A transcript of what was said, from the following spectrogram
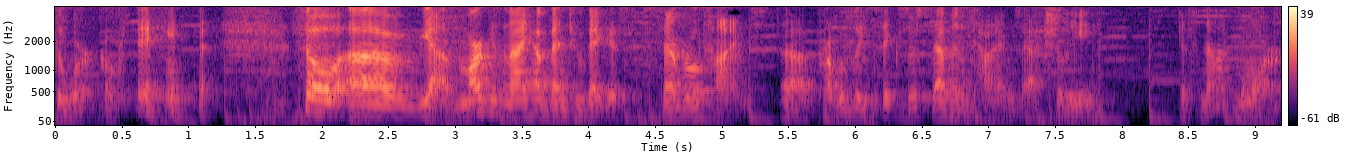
the work, okay? so uh, yeah, Marcus and I have been to Vegas several times, uh, probably six or seven times actually, if not more.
